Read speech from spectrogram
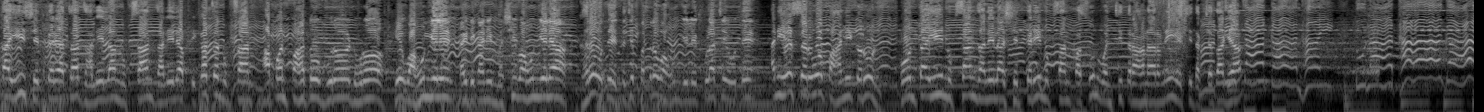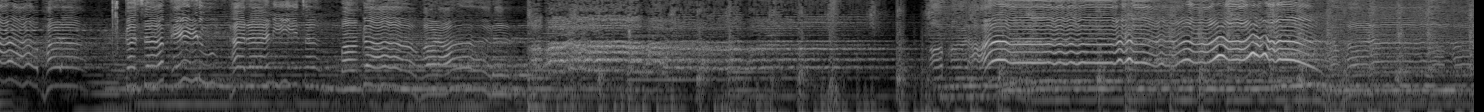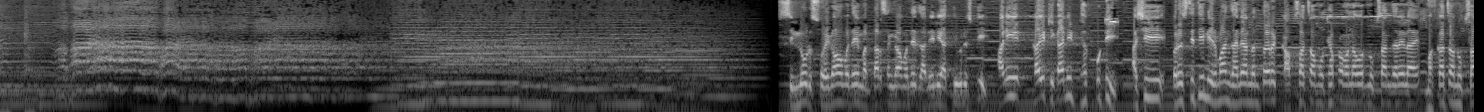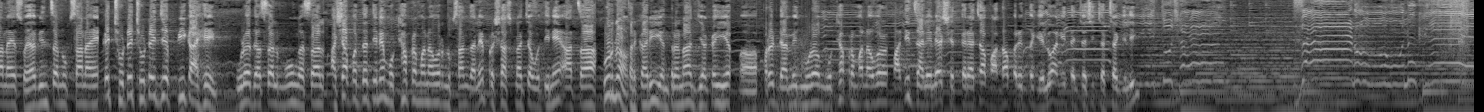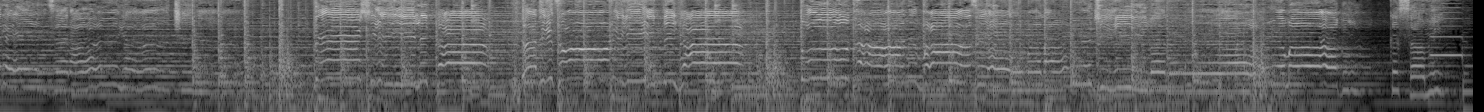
कोणताही शेतकऱ्याचा झालेला नुकसान झालेल्या पिकाचं नुकसान आपण पाहतो. गुरं ढोरं हे वाहून गेले. काही ठिकाणी म्हशी वाहून गेल्या घरं होते त्याचे पत्र वाहून गेले कुळाचे होते. आणि हे सर्व पाहणी करून कोणताही नुकसान झालेला शेतकरी नुकसानपासून वंचित राहणार नाही याची दक्षता घ्या. तुला सिल्लोड सोयगावमध्ये मतदारसंघामध्ये झालेली अतिवृष्टी आणि काही ठिकाणी ढगफुटी अशी परिस्थिती निर्माण झाल्यानंतर कापसाचा मोठ्या प्रमाणावर नुकसान झालेलं आहे. मकाचं नुकसान आहे सोयाबीनचं नुकसान आहे. काही छोटे छोटे जे पीक आहे उडद असल मूंग असल अशा पद्धतीने मोठ्या प्रमाणावर नुकसान झाले. प्रशासनाच्या वतीने आजचा पूर्ण सरकारी यंत्रणा ज्या काही फरट डॅमेज मुळे मोठ्या प्रमाणावर बाधित झालेल्या शेतकऱ्याच्या बाधापर्यंत गेलो आणि त्यांच्याशी चर्चा केली. que a mí.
